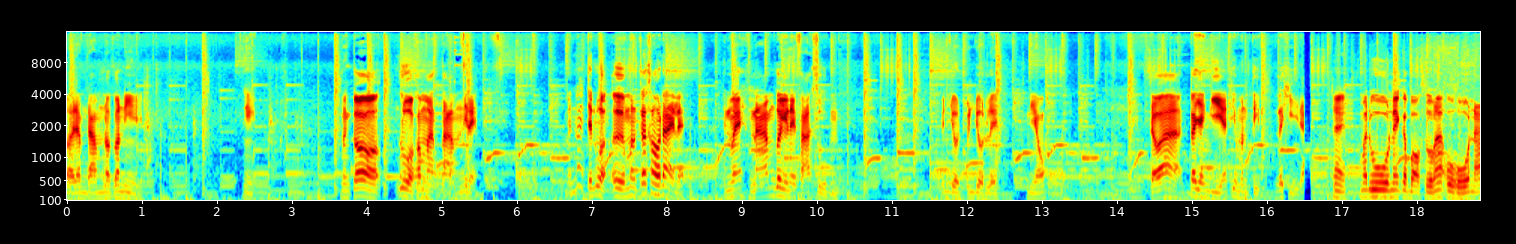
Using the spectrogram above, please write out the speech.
รอยดำๆแล้วก็นี่ นี่ มันก็รั่วเข้ามาตามนี่แหละ มันน่าจะรั่วเออ มันก็เข้าได้แหละ เห็นไหมน้ำก็อยู่ในฝาสูบเป็นหยดเป็นหยดเลย เหนียว แต่ว่าก็ยังดีนะที่มันติดและขี่ได้เนี่มาดูในกระบอกสูบนะโอ้โหน้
